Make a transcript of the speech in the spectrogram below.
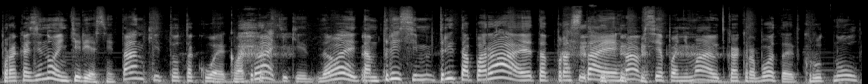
про казино интересней. Танки то такое, квадратики. Давай, там три, сем... три топора, это простая игра, все понимают, как работает. Крутнул,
